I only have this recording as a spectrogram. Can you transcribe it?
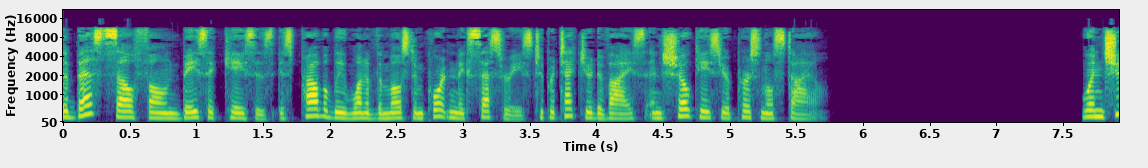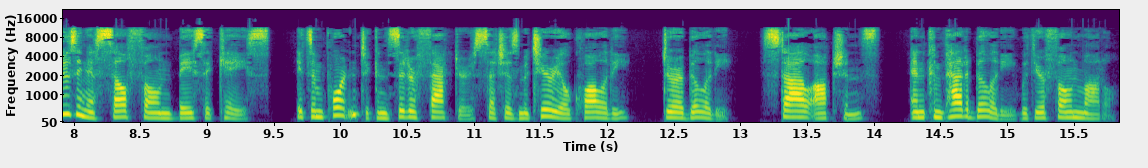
The best cell phone basic cases is probably one of the most important accessories to protect your device and showcase your personal style. When choosing a cell phone basic case, it's important to consider factors such as material quality, durability, style options, and compatibility with your phone model.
